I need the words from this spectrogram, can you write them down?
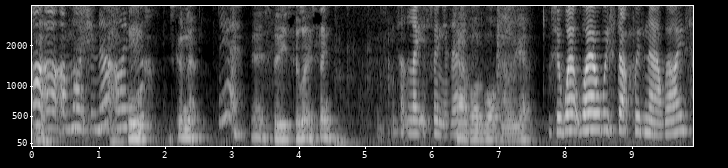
I, I, I'm liking that idea. Mm. It's good, isn't it? Yeah, Yeah, it's the, it's the latest thing. It's that the latest thing, is it? Cardboard water boiler, yeah. So where where are we stuck with now, guys?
